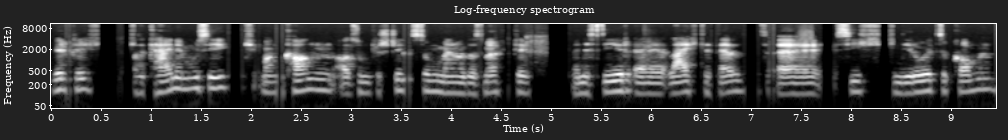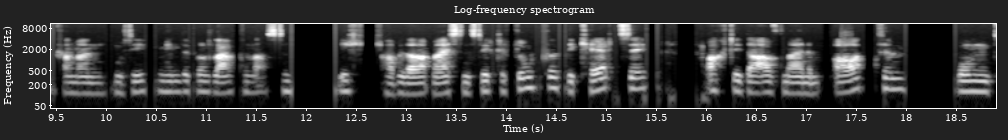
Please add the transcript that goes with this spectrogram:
wirklich also keine Musik. Man kann als Unterstützung, wenn man das möchte, wenn es dir äh, leichter fällt, äh, sich in die Ruhe zu kommen, kann man Musik im Hintergrund laufen lassen. Ich habe da meistens wirklich dunkel die Kerze, achte da auf meinen Atem und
